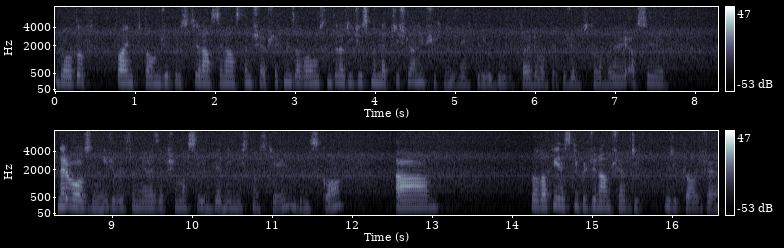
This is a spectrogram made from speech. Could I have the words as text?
bylo to fajn v tom, že prostě nás si nás ten šéf všechny zavolal. Musím teda říct, že jsme nepřišli ani všichni, že některý lidi už zůstali doma, protože by z toho byli asi nervózní, že by se měli ze všema sejít v jedné místnosti blízko. A bylo taky hezký, protože nám šéf ří- říkal, že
